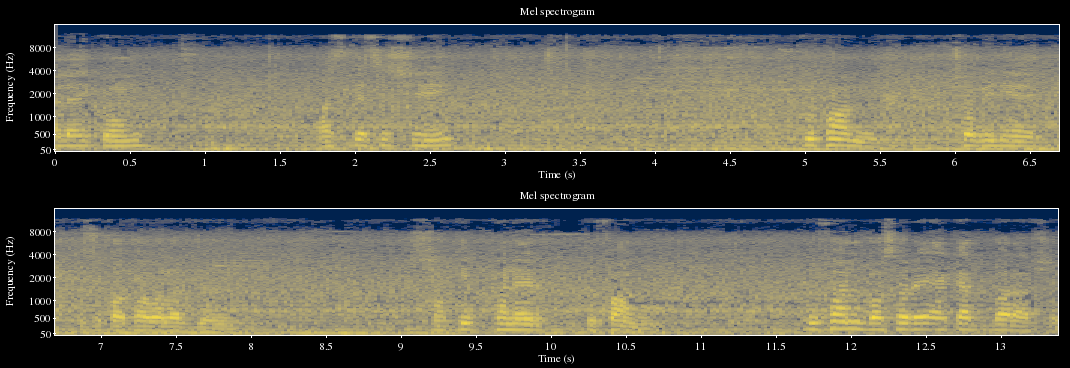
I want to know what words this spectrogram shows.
আলাইকুম। আজকে এসেছি তুফান ছবি নিয়ে কিছু কথা বলার জন্য। শাকিব খানের তুফান। তুফান বছরে এক একবার আসে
